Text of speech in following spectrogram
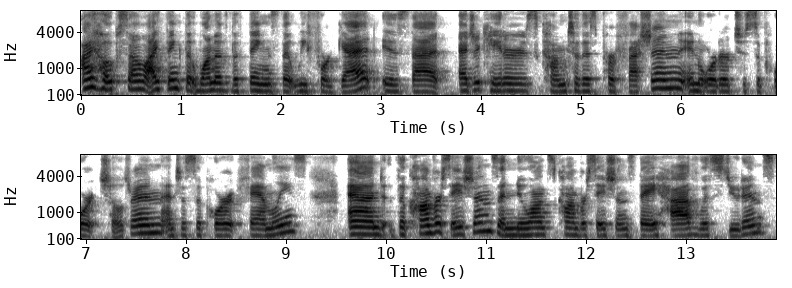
I hope so. I think that one of the things that we forget is that educators come to this profession in order to support children and to support families. And the conversations and nuanced conversations they have with students,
